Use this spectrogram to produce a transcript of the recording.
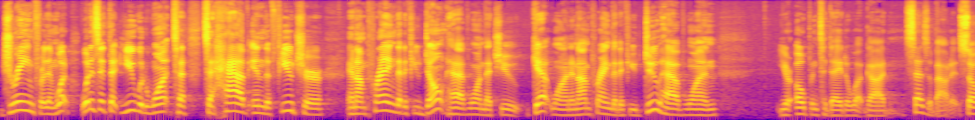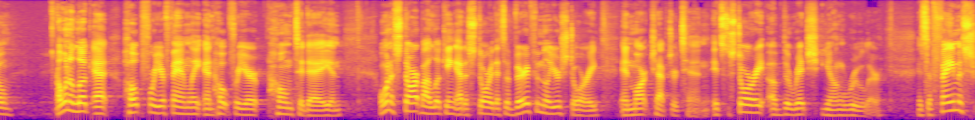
dream for them? What, what is it that you would want to, to have in the future? And I'm praying that if you don't have one, that you get one. And I'm praying that if you do have one, you're open today to what God says about it. So I want to look at hope for your family and hope for your home today. And I want to start by looking at a story that's a very familiar story in Mark chapter 10. It's the story of the rich young ruler. It's a famous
